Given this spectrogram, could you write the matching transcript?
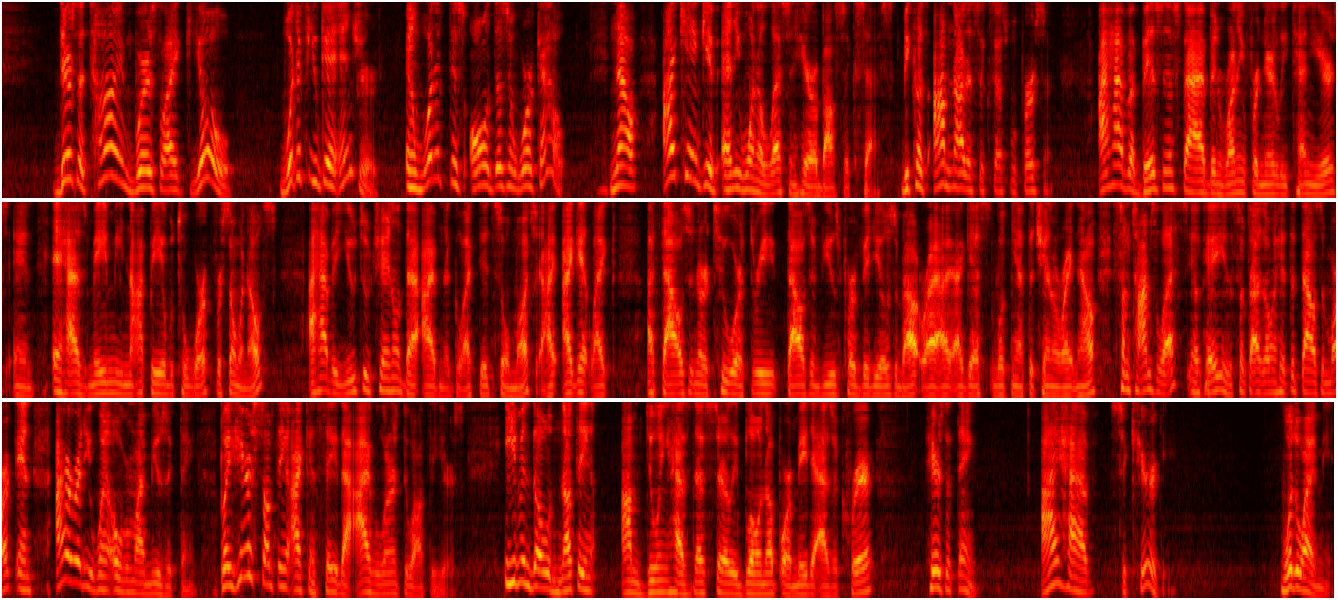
there's a time where it's like, yo, what if you get injured? And what if this all doesn't work out? Now, I can't give anyone a lesson here about success because I'm not a successful person. I have a business that I've been running for nearly 10 years and it has made me not be able to work for someone else. I have a YouTube channel that I've neglected so much. I, I get like a thousand or two or three thousand views per videos about, right? I, I, guess looking at the channel right now, sometimes less, okay? Sometimes I don't hit the thousand mark. And I already went over my music thing. But here's something I can say that I've learned throughout the years. Even though nothing I'm doing has necessarily blown up or made it as a career. Here's the thing I have security. What do I mean?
